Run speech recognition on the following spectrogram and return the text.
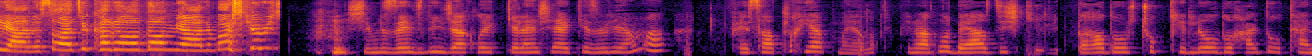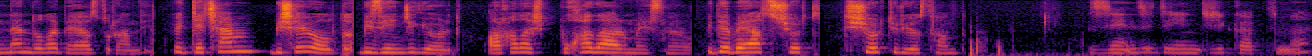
Var yani sadece kara adam yani başka bir şey. Şimdi zenci deyince akla ilk gelen şey herkes biliyor ama fesatlık yapmayalım. Benim aklıma beyaz diş geliyor. Daha doğrusu çok kirli olduğu halde o tenden dolayı beyaz duran diş. Ve geçen bir şey oldu. Bir zenci gördüm. Arkadaş bu kadar mı esmer oldu? Bir de beyaz tişört, tişört yürüyor sandım. Zenci deyince ilk aklına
